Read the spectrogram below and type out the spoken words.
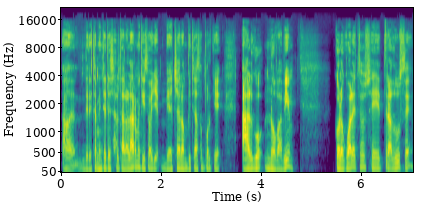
Ah, directamente te salta la alarma y te dice, oye, ve a echarle un vistazo porque algo no va bien. Con lo cual esto se traduce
